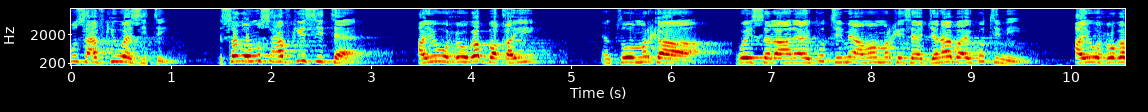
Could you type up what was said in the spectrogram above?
Musxafkii waa sitay isagoo musxafkii sitaa ayuu wuxuu uga baqay intuu markaa waysela'aani ay ku timi ama markaysaga janaaba ay ku timi ayuu wuxuu uga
